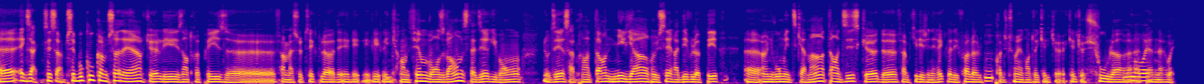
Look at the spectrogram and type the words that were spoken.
Euh, exact, c'est ça. C'est beaucoup comme ça d'ailleurs que les entreprises euh, pharmaceutiques, là, des- les, les- les- les grandes firmes vont se vendre, c'est-à-dire ils vont nous dire ça prend tant de milliards réussir à développer euh, un nouveau médicament, tandis que de fabriquer des génériques, là, des fois la production est rendue à quelques quelques sous là à Mm, peine. Ouais.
